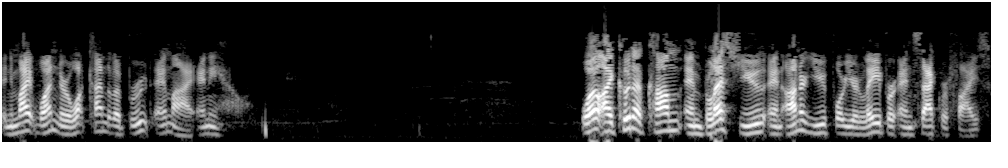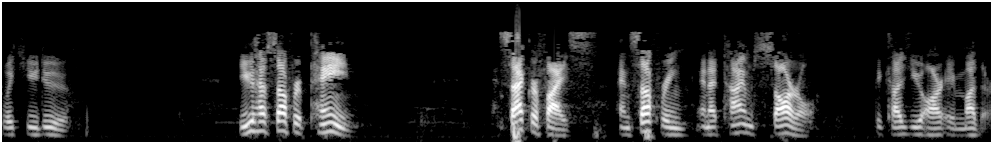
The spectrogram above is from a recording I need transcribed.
And you might wonder, what kind of a brute am I anyhow? Well, I could have come and blessed you and honored you for your labor and sacrifice, which you do. You have suffered pain, sacrifice, and suffering, and at times sorrow, because you are a mother.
